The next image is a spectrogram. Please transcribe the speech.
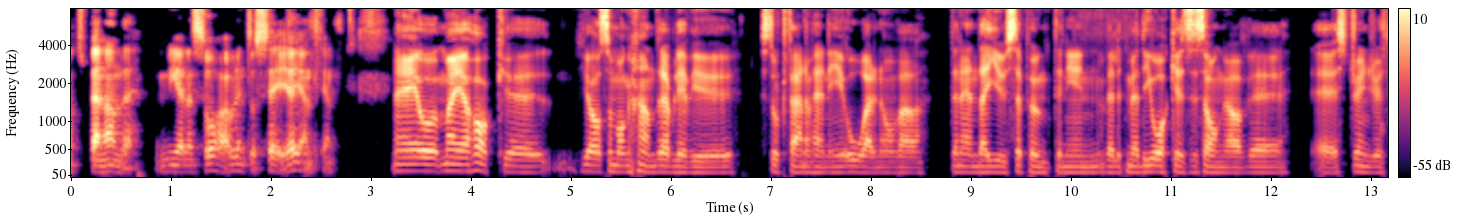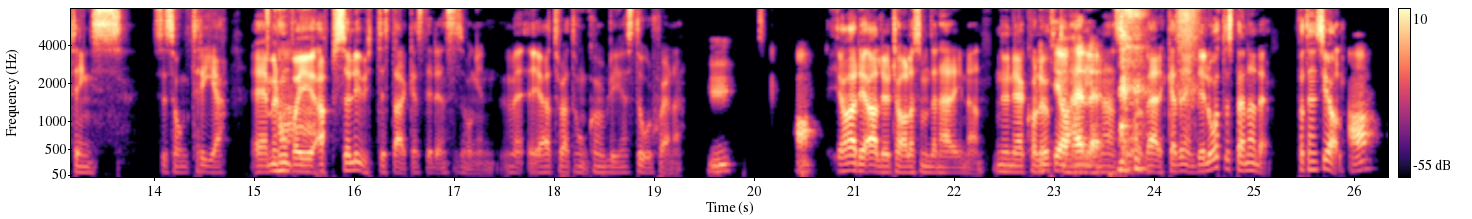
något spännande. Mer än så har jag väl inte att säga egentligen. Nej, och Maja Haak, eh, jag som många andra blev ju stort fan av henne i år när hon var den enda ljusa punkten i en väldigt medioker säsong av eh, eh Stranger Things säsong 3. Eh, men hon ah. var ju ah. absolut det starkaste i den säsongen. Jag tror att hon kommer bli en stor stjärna. Mm. Ja. Jag hade aldrig hört talas om den här innan. Nu när jag kollade Inte upp den här heller. innan så verkade den. Det låter spännande. Potential. Ja.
